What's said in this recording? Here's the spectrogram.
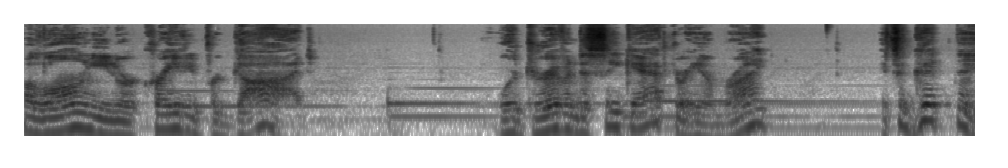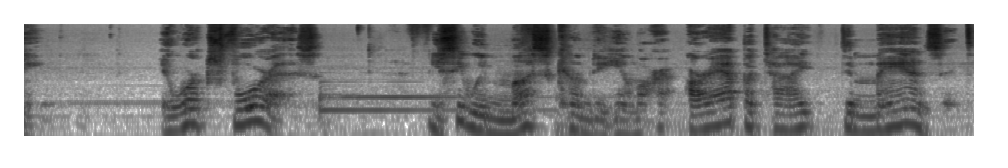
a longing or craving for God, we're driven to seek after Him, right? It's a good thing. It works for us. You see, we must come to Him. Our, our appetite demands it.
